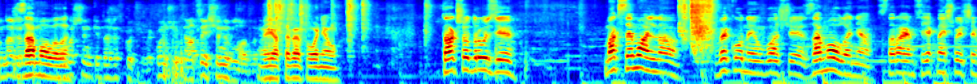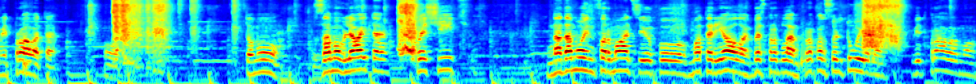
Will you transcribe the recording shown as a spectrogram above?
він навіть Замовили. на машинки навіть скотч вже кончився, а цей ще не влазив. Я тебе поняв. Так що, друзі, максимально виконуємо ваші замовлення, стараємося якнайшвидше відправити. От. Тому замовляйте, пишіть, надамо інформацію по матеріалах без проблем, проконсультуємо, відправимо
